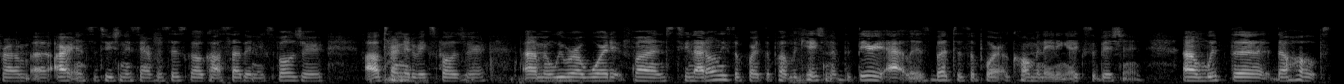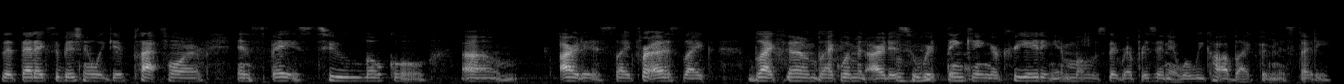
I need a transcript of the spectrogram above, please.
from an art institution in San Francisco called Southern Exposure, Alternative Exposure, um, and we were awarded funds to not only support the publication of the Theory Atlas, but to support a culminating exhibition, um, with the the hopes that that exhibition would give platform and space to local um, artists, like for us, like black femme, black women artists who were thinking or creating in modes that represented what we call black feminist study.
